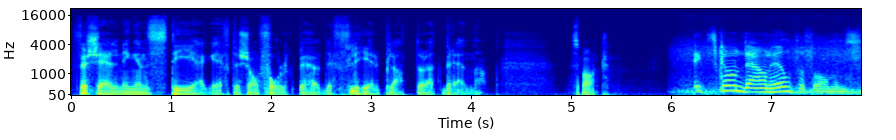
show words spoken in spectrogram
Försäljningen steg eftersom folk behövde fler plattor att bränna. Smart. It's gone downhill performance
